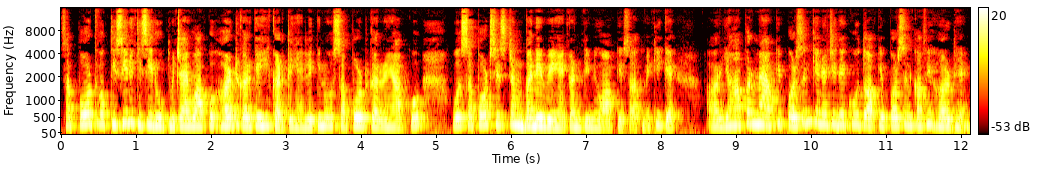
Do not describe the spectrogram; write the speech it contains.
सपोर्ट वो किसी न किसी रूप में, चाहे वो आपको हर्ट करके ही करते हैं, लेकिन वो सपोर्ट कर रहे हैं आपको। वो सपोर्ट सिस्टम बने हुए हैं कंटिन्यू आपके साथ में, ठीक है? और यहाँ पर मैं आपके पर्सन की एनर्जी देखूँ तो आपके पर्सन काफ़ी हर्ट है।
